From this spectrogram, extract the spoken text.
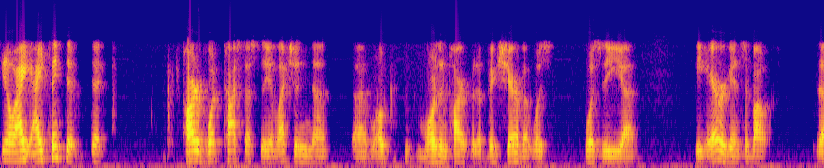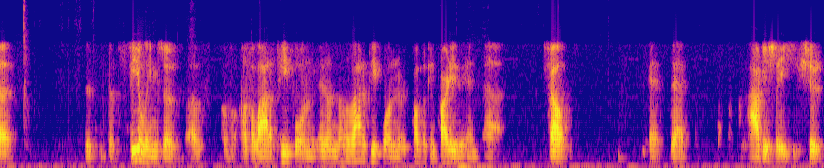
you know, I, I think that that part of what cost us the election, uh, uh, well, more than part, but a big share of it was was the uh, the arrogance about the the, the feelings of, of, of, of, a lot of people, and, and, a lot of people in the Republican Party and uh, felt that, that obviously he should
